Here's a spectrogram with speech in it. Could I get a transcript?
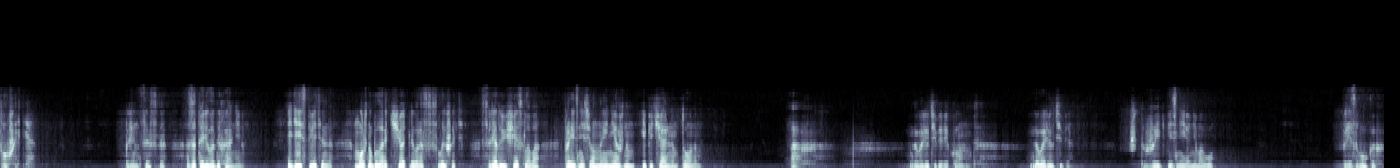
«Слушайте». Принцесса затаила дыхание. И действительно, можно было отчетливо расслышать следующие слова, произнесенные нежным и печальным тоном. «Ах, говорю тебе, Виконт, говорю тебе» что жить без нее не могу. При звуках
